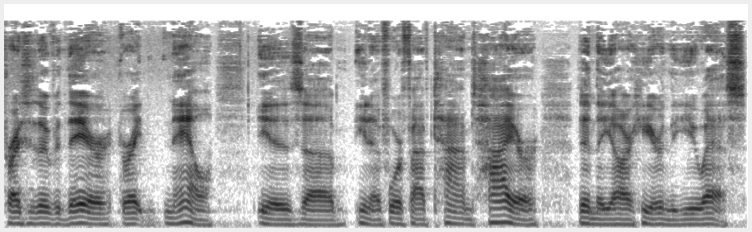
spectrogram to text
Prices over there right now is uh, you know four or five times higher than they are here in the U.S.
